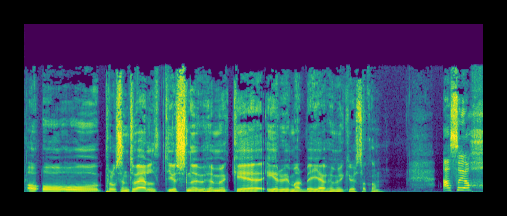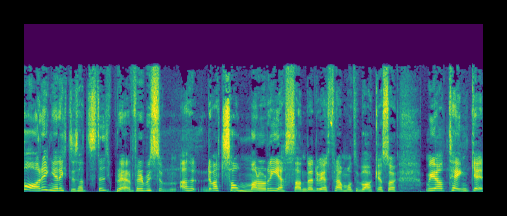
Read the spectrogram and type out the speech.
Och, och, och procentuellt just nu, hur mycket är du i Marbella och hur mycket är du i Stockholm? Alltså jag har ingen riktig statistik på det än, för det, blir så, alltså, det har varit sommar och resande du vet fram och tillbaka så Men jag tänker,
